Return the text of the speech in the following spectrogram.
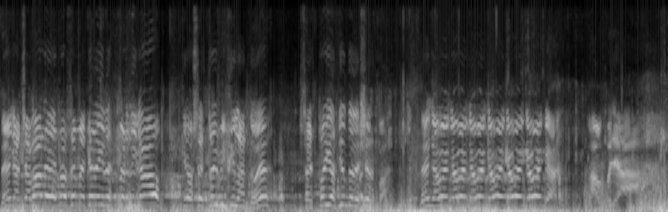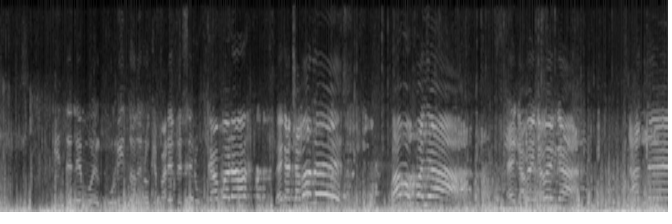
Venga chavales, no se me quedéis desperdigados, que os estoy vigilando, ¿eh? O sea, estoy haciendo de serpa. Venga, venga, venga, venga, venga, venga, venga. Vamos allá. Aquí tenemos el culito de lo que parece ser un cámara. ¡Venga, chavales! ¡Vamos para allá! ¡Venga, venga, venga! ¡Date!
